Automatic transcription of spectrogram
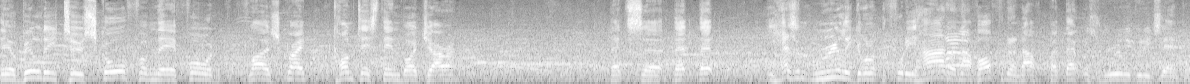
their ability to score from their forward flows. Great contest then by Jarrah. That's uh, that that he hasn't really gone at the footy hard enough, often enough, but that was a really good example.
